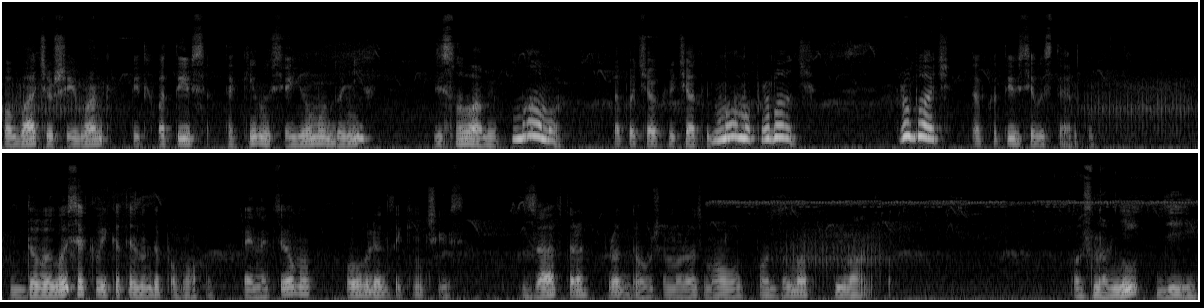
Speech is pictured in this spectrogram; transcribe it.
Побачивши Іванка, підхватився та кинувся йому до ніг зі словами Мамо! та почав кричати Мамо, пробач! Пробач! та вкотився в істерику. Довелося кликати на допомогу, та й на цьому огляд закінчився. Завтра продовжимо розмову, подумав Іванко. Основні дії.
